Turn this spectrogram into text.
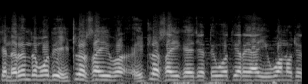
કે નરેન્દ્ર મોદી હિટલર શાહી હિટલર શાહી કહે છે. તેવું અત્યારે આ યુવાનો છે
